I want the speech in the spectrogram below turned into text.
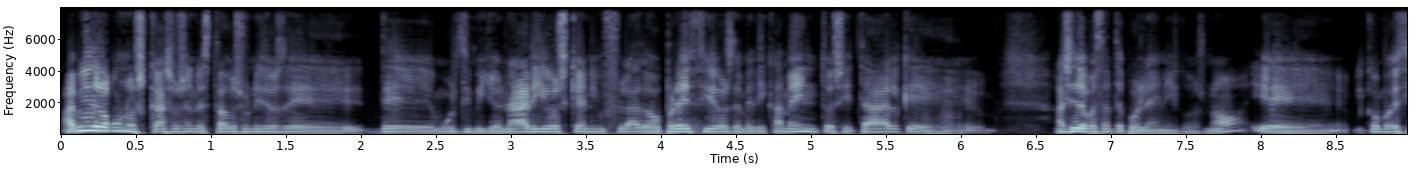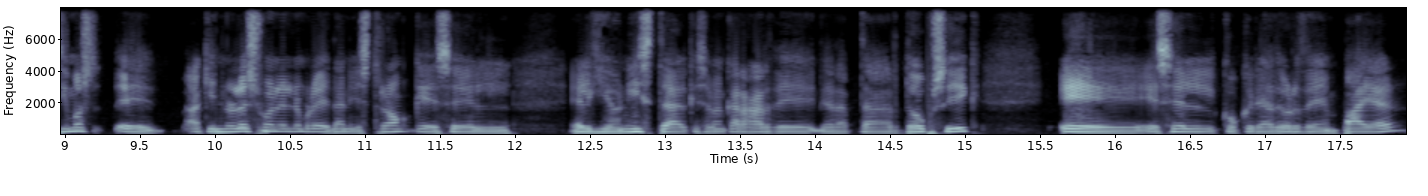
ha habido algunos casos en Estados Unidos de, multimillonarios que han inflado precios de medicamentos y tal, que han sido bastante polémicos, ¿no? Eh, como decimos, eh, a quien no le suena el nombre de Danny Strong, que es el, guionista, el que se va a encargar de, adaptar Dopesick, eh, es el co-creador de Empire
